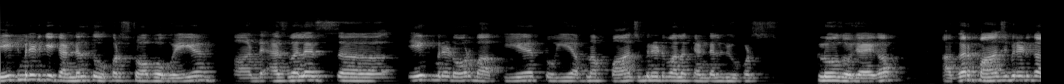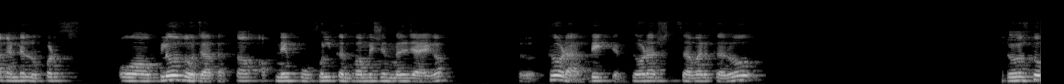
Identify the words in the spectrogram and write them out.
एक मिनट की कैंडल तो ऊपर स्टॉप हो गई है एंड एज वेल एज एक मिनट और बाकी है तो ये अपना पाँच मिनट वाला कैंडल भी ऊपर क्लोज हो जाएगा। अगर पाँच मिनट का कैंडल ऊपर क्लोज हो जाता तो अपने फुल कंफर्मेशन मिल जाएगा। तो थोड़ा देखते थोड़ा सबर करो। दोस्तों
